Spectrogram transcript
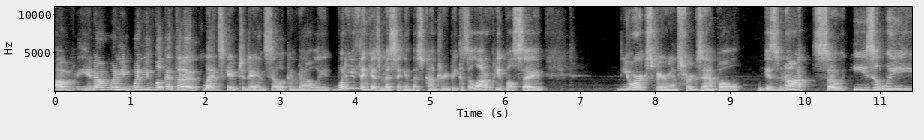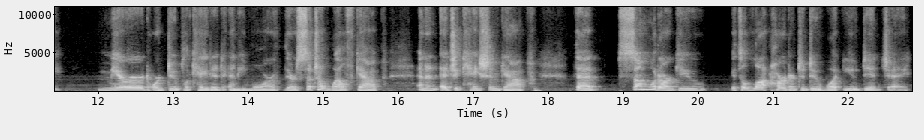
Um, you know when you when you look at the landscape today in silicon valley what do you think is missing in this country? Because a lot of people say your experience for example mm-hmm. is not so easily mirrored or duplicated anymore. There's such a wealth gap and an education gap that some would argue it's a lot harder to do what you did jay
